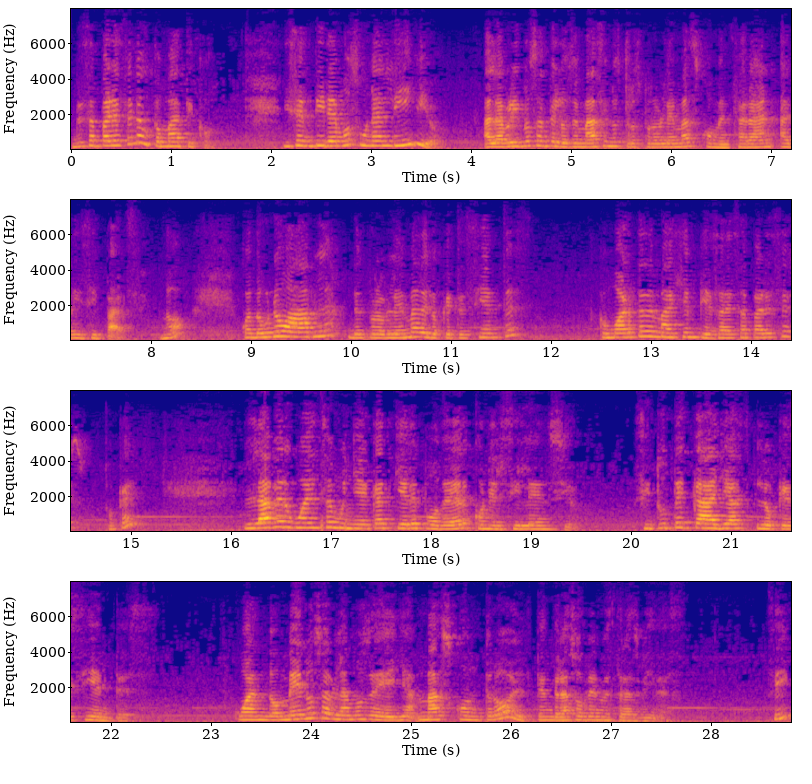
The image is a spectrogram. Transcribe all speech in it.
desaparece en automático. Y sentiremos un alivio. Al abrirnos ante los demás y nuestros problemas comenzarán a disiparse, ¿no? Cuando uno habla del problema, de lo que te sientes, como arte de magia empieza a desaparecer, ¿ok? La vergüenza muñeca adquiere poder con el silencio si tú te callas lo que sientes, cuando menos hablamos de ella, más control tendrá sobre nuestras vidas. ¿Sí?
